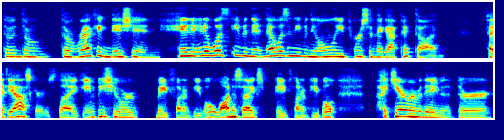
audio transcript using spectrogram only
the the, the recognition, and, and it wasn't even the, that wasn't even the only person that got picked on at the Oscars. Like Amy Schumer made fun of people. Wanda Sykes made fun of people. I can't remember the name of the third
